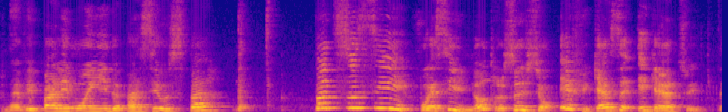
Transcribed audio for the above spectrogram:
Vous n'avez pas les moyens de passer au spa? Pas de souci! Voici une autre solution efficace et gratuite.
